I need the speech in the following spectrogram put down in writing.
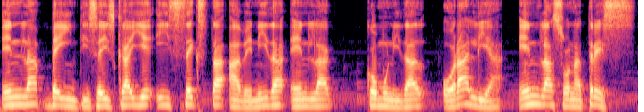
en la 26 Calle y Sexta Avenida en la comunidad Oralia, en la zona 3.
